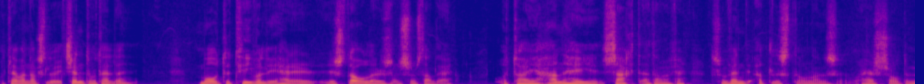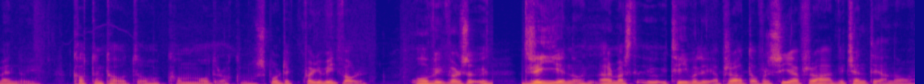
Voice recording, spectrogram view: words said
Og det var nok slik kjent hotellet, måte tivoli, her er ståler som stand der. Og da han hei sagt at han var ferien, så vendte alle stålene, og her så det menn i cotton coat og kom mot dere, og spurte hva vi var det. Og vi var så drien og nærmest utivelig å prate og for å si fra at vi kjente han. Og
